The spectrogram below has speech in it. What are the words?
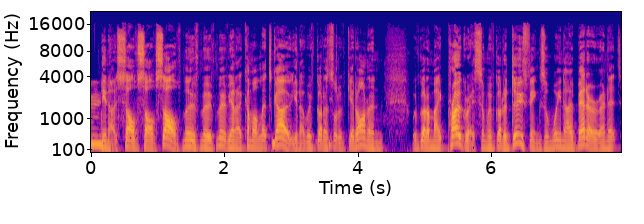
Mm. You know, solve, solve, solve, move, move, move. You know, come on, let's go. You know, we've got to sort of get on and we've got to make progress and we've got to do things and we know better. And it's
